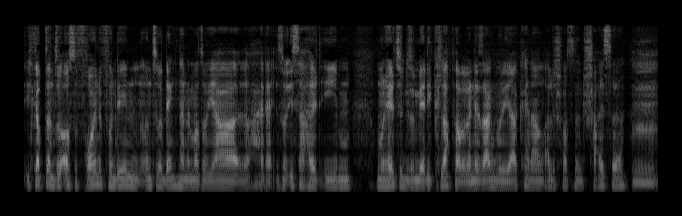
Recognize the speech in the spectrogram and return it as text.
ich glaube dann so auch so Freunde von denen und so denken dann immer so, ja, ah, so ist er halt eben und man hält so so mehr die Klappe, aber wenn der sagen würde, ja, keine Ahnung, alle Schwarzen sind scheiße Mhm.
